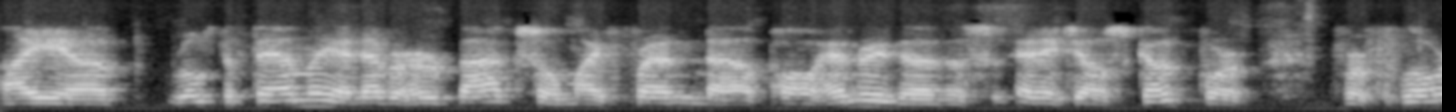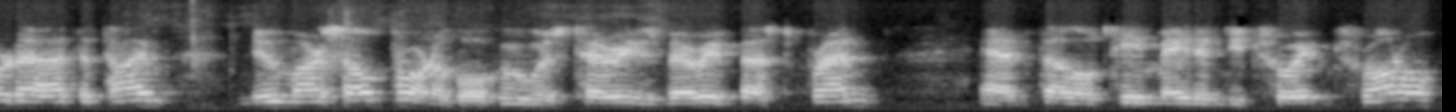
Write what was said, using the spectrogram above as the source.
I uh, wrote the family. I never heard back. So my friend uh, Paul Henry, the, the NHL scout for for Florida at the time, knew Marcel Pronovost, who was Terry's very best friend and fellow teammate in Detroit and Toronto.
